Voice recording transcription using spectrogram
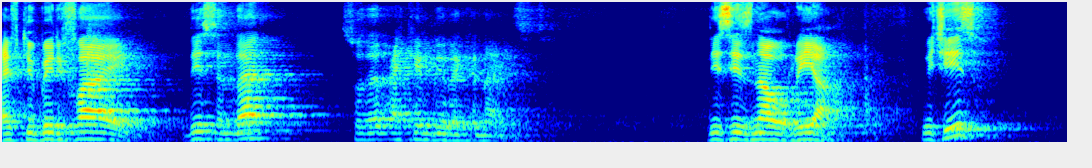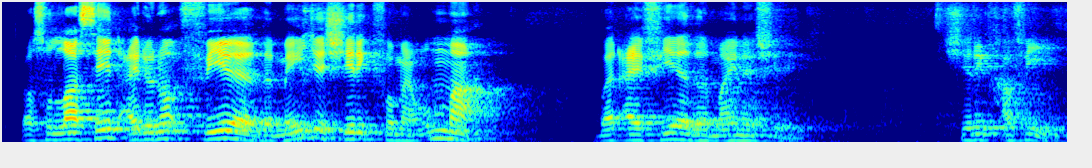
have to verify this and that so that I can be recognized. This is now Riyah, which is Rasulullah said, I do not fear the major shirk for my ummah, but I fear the minor shirk. Shirk hafi.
